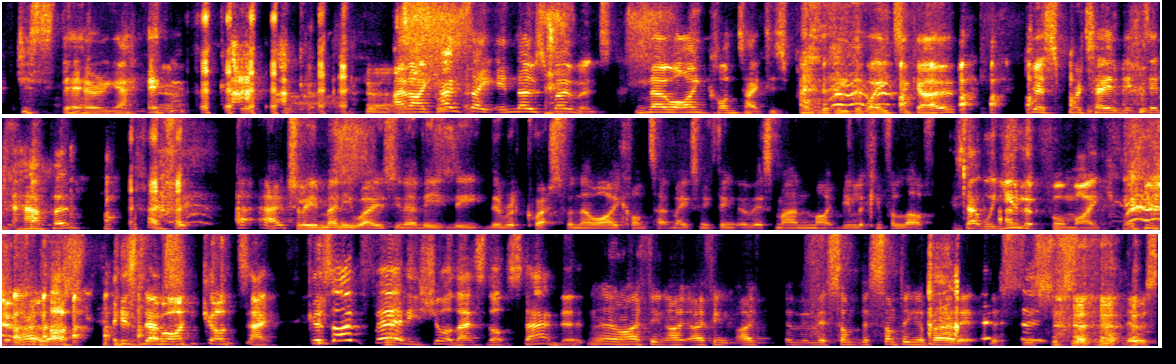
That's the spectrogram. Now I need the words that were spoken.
just staring at him. And I can say, in those moments, no eye contact is probably the way to go. Just pretend it didn't happen. Actually, in many ways, you know, the, the the request for no eye contact makes me think that this man might be looking for love. Is that what you look for, Mike? When you look No, for love, is no eye contact? Because I'm fairly sure that's not standard. No, I think I, I think I there's some there's something about it. There's, there's just something, there was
